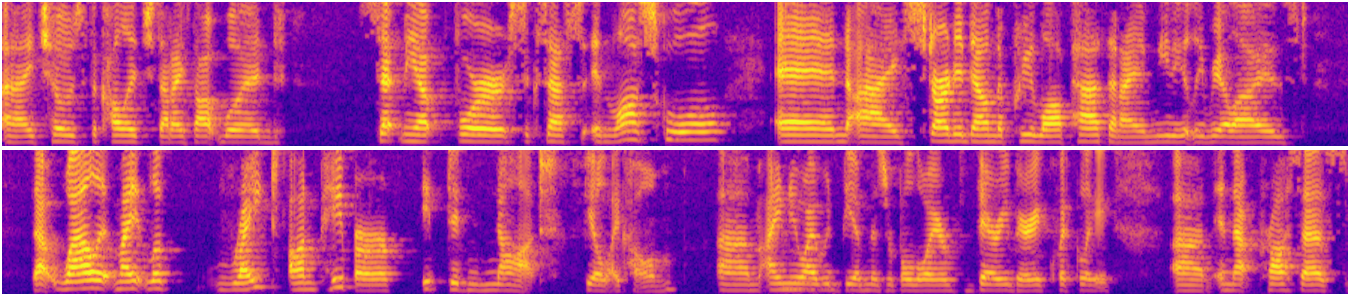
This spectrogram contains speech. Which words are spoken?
I chose the college that I thought would set me up for success in law school. And I started down the pre law path, and I immediately realized that while it might look right on paper, it did not feel like home. Um, I knew I mm. would be a miserable lawyer very, very quickly um, in that process.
